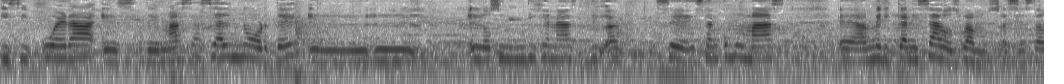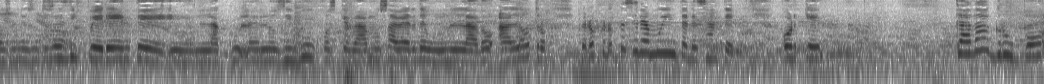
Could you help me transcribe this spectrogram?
Y si fuera este más hacia el norte, los indígenas ah, se, están como más eh, americanizados, vamos, hacia Estados Unidos. Entonces es diferente eh, los dibujos que vamos a ver de un lado al otro. Pero creo que sería muy interesante porque cada grupo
